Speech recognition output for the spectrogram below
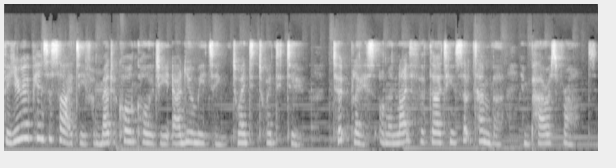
The European Society for Medical Oncology annual meeting 2022 took place on the 9th to 13th September in Paris, France.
